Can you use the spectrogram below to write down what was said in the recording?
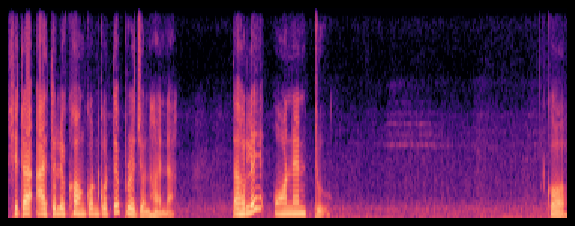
সেটা আয়তলেখ অঙ্কন করতে প্রয়োজন হয় না। তাহলে ওয়ান অ্যান্ড টু ক?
